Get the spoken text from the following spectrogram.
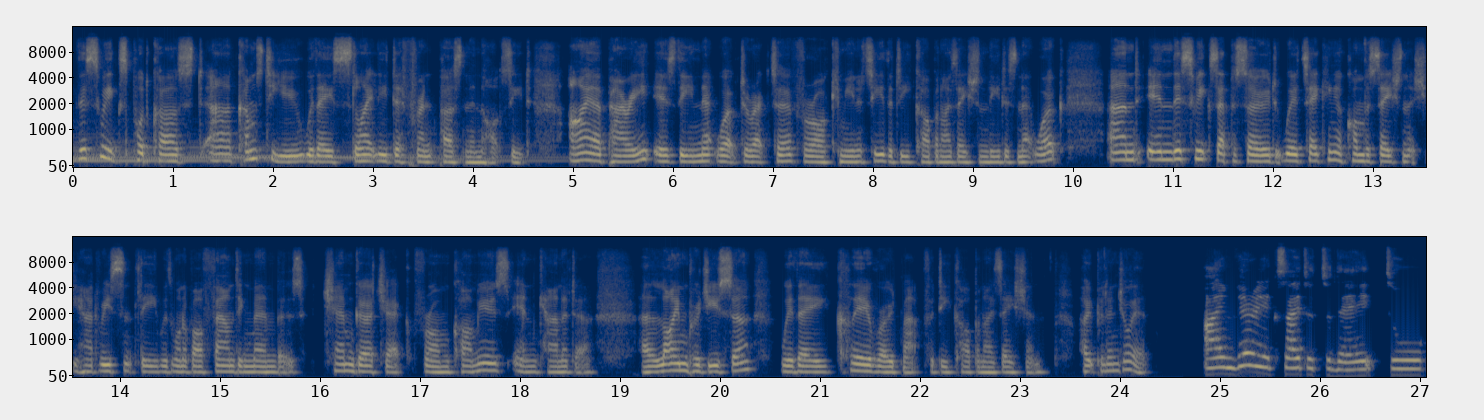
this week's podcast uh, comes to you with a slightly different person in the hot seat. Aya Parry is the network director for our community, the Decarbonisation Leaders Network. And in this week's episode, we're taking a conversation that she had recently with one of our founding members, Cem Gercek from Carmeuse in Canada, a lime producer with a clear roadmap for decarbonisation. Hope you'll enjoy it. I'm very excited today to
